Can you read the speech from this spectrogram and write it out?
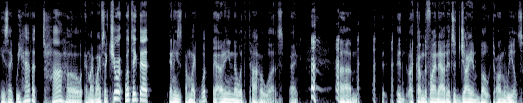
he's like, we have a Tahoe. And my wife's like, sure, we'll take that. And he's, I'm like, what? I don't even know what the Tahoe was, right? um, and I come to find out it's a giant boat on wheels.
